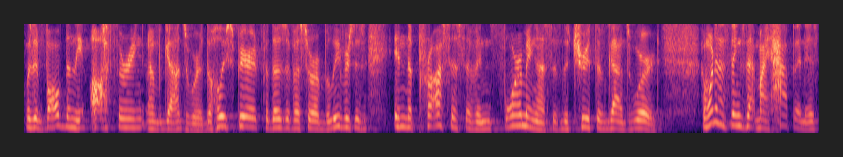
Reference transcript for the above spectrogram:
was involved in the authoring of God's word. The Holy Spirit, for those of us who are believers, is in the process of informing us of the truth of God's word. And one of the things that might happen is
